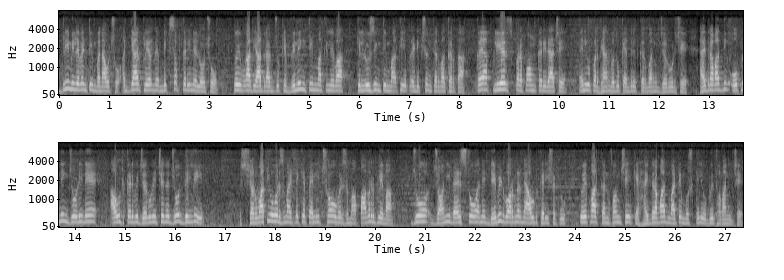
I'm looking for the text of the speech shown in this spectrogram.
ડ્રીમ ઇલેવન ટીમ બનાવો છો, અગિયાર પ્લેયરને મિક્સઅપ કરીને લો છો, તો એ વાત યાદ રાખજો કે વિનિંગ ટીમમાંથી લેવા કે લુઝિંગ ટીમમાંથી એ પ્રેડિક્શન કરવા કરતા કયા પ્લેયર્સ પરફોર્મ કરી રહ્યા છે, એની ઉપર ધ્યાન વધુ કેન્દ્રિત કરવાનું જરૂર છે. હૈદરાબાદની ઓપનિંગ જોડીને આઉટ કરવી જરૂરી છે અને જો દિલ્હી શરૂઆતી ઓવર્સમાં એટલે કે પહેલી છ ઓવર્સમાં પાવર પ્લેમાં જો જોની બેરસ્ટો અને ડેવિડ વોર્નરને આઉટ કરી શક્યું, તો એક વાત કન્ફર્મ છે કે હૈદરાબાદ માટે મુશ્કેલી ઊભી થવાની છે.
